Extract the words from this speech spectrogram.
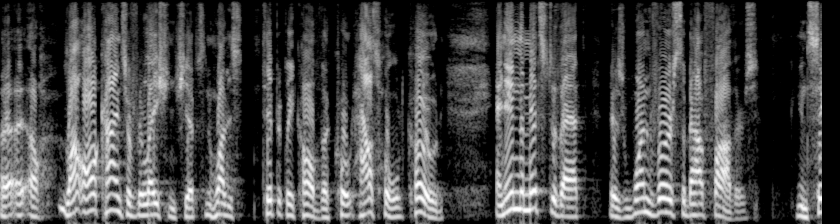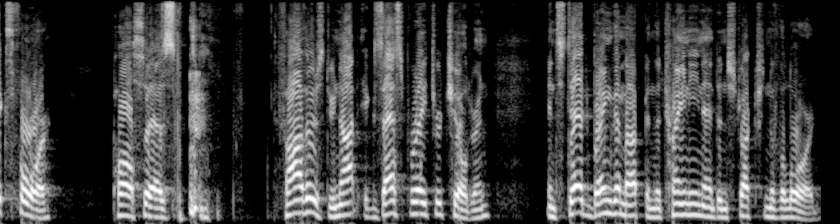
uh, uh, uh all kinds of relationships and what is typically called the quote household code. And in the midst of that, there's one verse about fathers. In 6 4, Paul says, Fathers, do not exasperate your children. Instead, bring them up in the training and instruction of the Lord.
